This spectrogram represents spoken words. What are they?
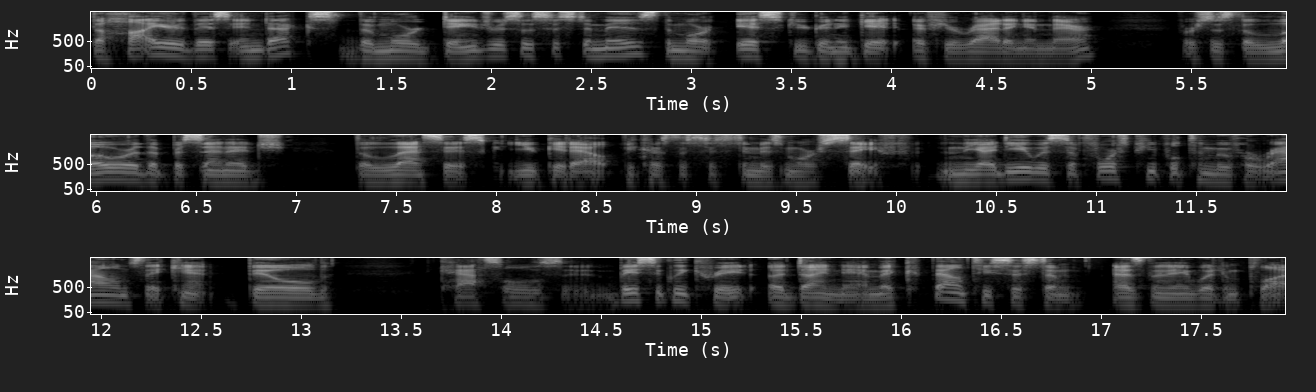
The higher this index, the more dangerous the system is, the more ISK you're going to get if you're ratting in there, versus the lower the percentage, the less ISK you get out because the system is more safe. And the idea was to force people to move around so they can't build castles, basically create a dynamic bounty system, as the name would imply.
